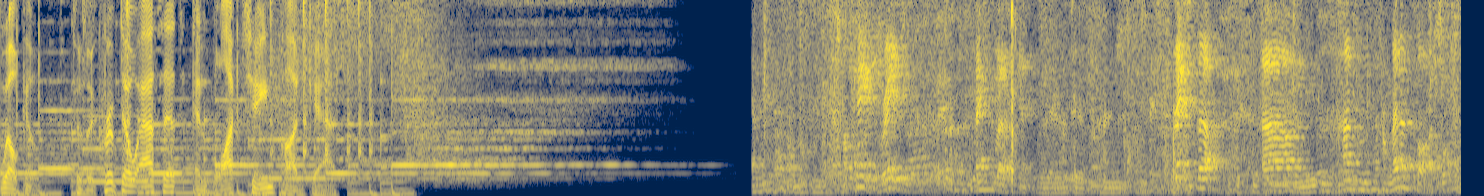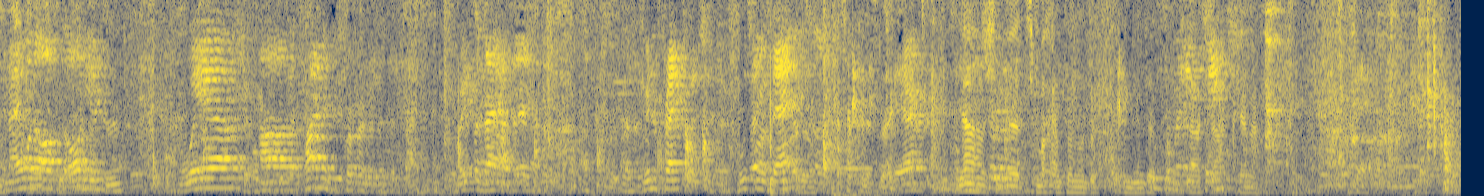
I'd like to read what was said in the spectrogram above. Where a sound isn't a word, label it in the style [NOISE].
Welcome to the Crypto Assets and Blockchain Podcast. Okay, great. Thanks, Sebastian. Next up, um, Hansen from Melonport. And I want to ask the audience, where are finance representatives? Raise your hand. Win Frankfurt. Who's from a bank? Ich habe keine Slides. There. Ja, habe ich gehört. Ich mache einfach nur das im Hintergrund. Ja, klar, gerne.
